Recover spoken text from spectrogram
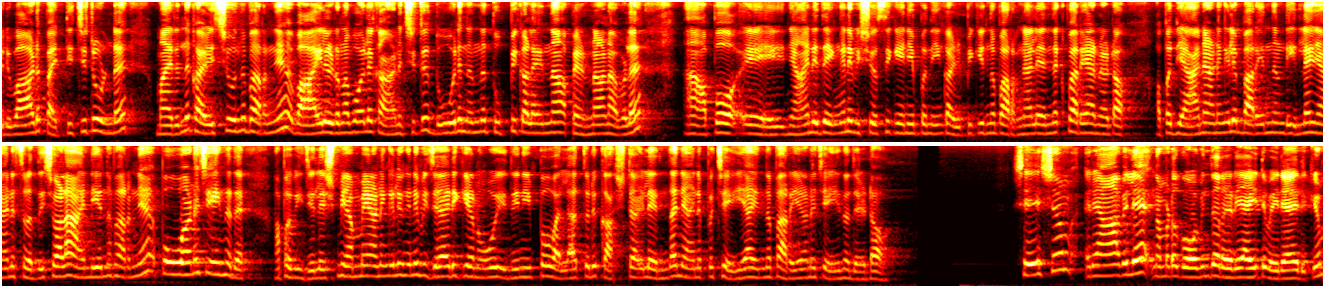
ഒരുപാട് പറ്റിച്ചിട്ടുണ്ട്. മരുന്ന് കഴിച്ചു എന്ന് പറഞ്ഞ് വായിലിടണ പോലെ കാണിച്ചിട്ട് ദൂരെ നിന്ന് തുപ്പിക്കളയുന്ന പെണ്ണാണ് അവൾ അപ്പോൾ ഞാനിത് എങ്ങനെ വിശ്വസിക്കുക ഇനിയിപ്പോൾ നീ കഴിപ്പിക്കുമെന്ന് പറഞ്ഞാൽ എന്നൊക്കെ പറയാണ് കേട്ടോ. അപ്പോൾ ധ്യാനാണെങ്കിലും പറയുന്നുണ്ട് ഇല്ല ഞാൻ ശ്രദ്ധിച്ചോളാം ആന്റി എന്ന് പറഞ്ഞ് പോവുകയാണ് ചെയ്യുന്നത്. അപ്പോൾ വിജയലക്ഷ്മി അമ്മയാണെങ്കിലും ഇങ്ങനെ വിചാരിക്കുകയാണ് ഓ ഇതിനിപ്പോൾ വല്ലാത്തൊരു കഷ്ടമായില്ല എന്താ ഞാനിപ്പോൾ ചെയ്യുക എന്ന് പറയുകയാണ് ചെയ്യുന്നത്. കേട്ടോ. ശേഷം രാവിലെ നമ്മുടെ ഗോവിന്ദ് റെഡി ആയിട്ട് വരികയായിരിക്കും.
